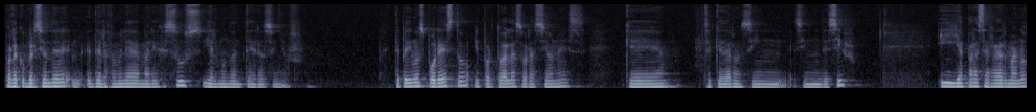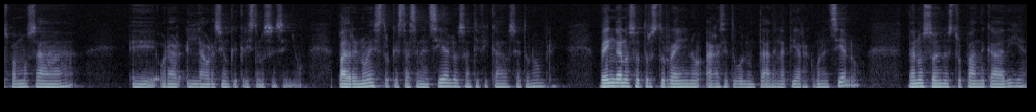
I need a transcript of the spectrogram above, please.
Por la conversión de, de la familia de María Jesús y el mundo entero, Señor. Te pedimos por esto y por todas las oraciones que se quedaron sin, sin decir. Y ya para cerrar, hermanos, vamos a eh, orar la oración que Cristo nos enseñó. Padre nuestro que estás en el cielo, santificado sea tu nombre. Venga a nosotros tu reino, hágase tu voluntad en la tierra como en el cielo. Danos hoy nuestro pan de cada día.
